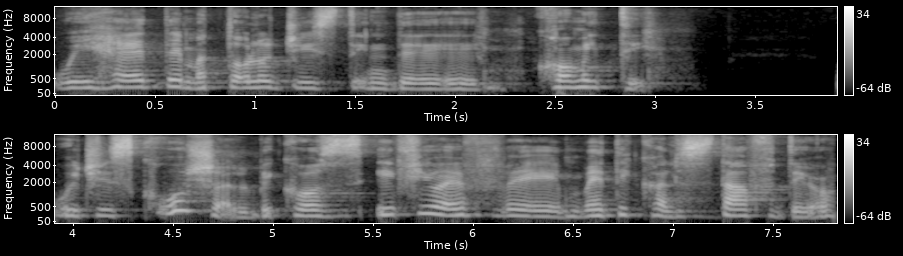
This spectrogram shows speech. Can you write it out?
we had hematologists in the committee, which is crucial because if you have uh, medical staff there,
